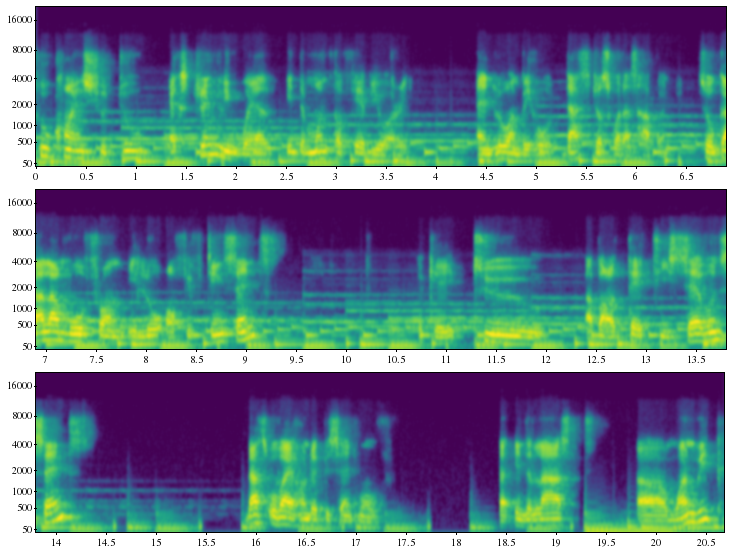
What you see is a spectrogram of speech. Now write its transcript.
two coins should do extremely well in the month of February. And lo and behold, that's just what has happened. So Gala moved from a low of 15 cents, okay, to about 37 cents. That's over a 100% move uh, in the last uh, one week.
